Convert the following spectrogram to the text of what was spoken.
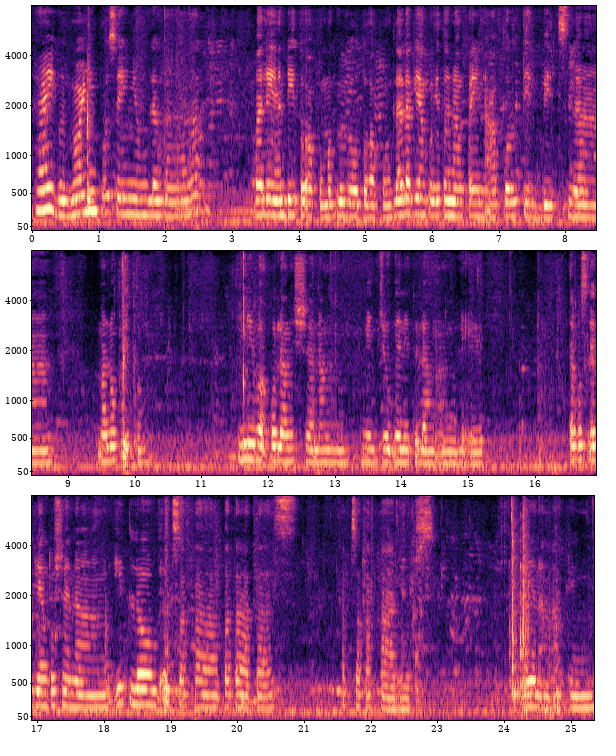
Hi, good morning po sa inyong lahat. Bali, andito ako, magluluto ako. Lalagyan ko ito ng pineapple tidbits na manok ito. Iniwa ko lang siya ng medyo ganito lang ang liit. Tapos lagyan ko siya ng itlog at saka patatas at saka carrots. Ayan ang aking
